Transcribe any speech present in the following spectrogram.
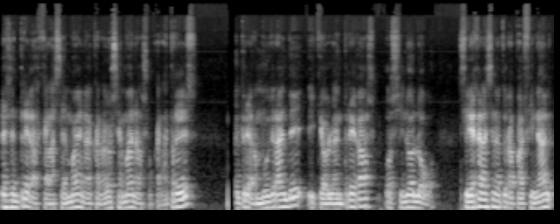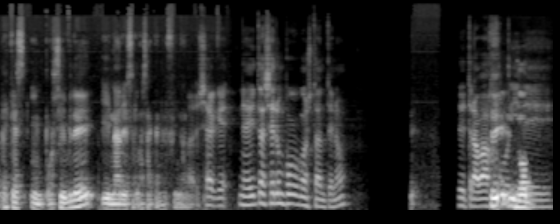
tres entregas cada semana, cada dos semanas o cada tres, una entrega muy grande y que o la entregas o si no luego. Si dejas la asignatura para el final es que es imposible y nadie se la saca en el final. O sea que necesitas ser un poco constante, ¿no? De trabajo Sí, y no. de...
